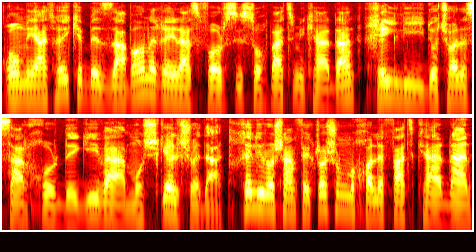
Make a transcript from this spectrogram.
قومیت هایی که به زبان غیر از فارسی صحبت می‌کردن خیلی دچار سرخوردگی و مشکل شدن. خیلی روشن فکراشون مخالفت کردن.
